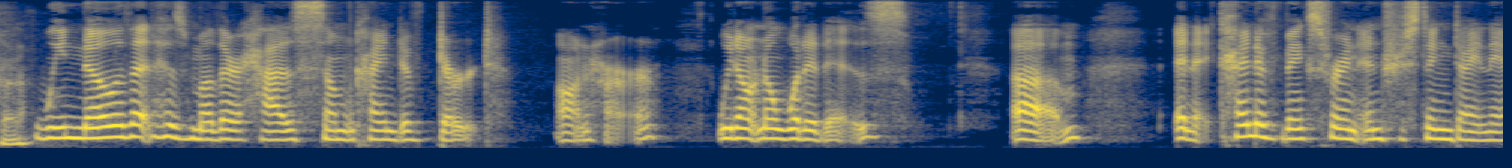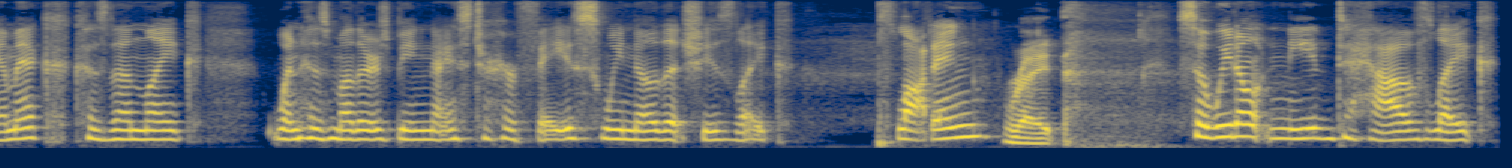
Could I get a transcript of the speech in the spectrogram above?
okay. we know that his mother has some kind of dirt on her. We don't know what it is. Um, and it kind of makes for an interesting dynamic because then like when his mother's being nice to her face we know that she's like plotting Right. so we don't need to have like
